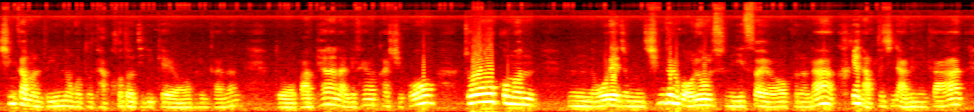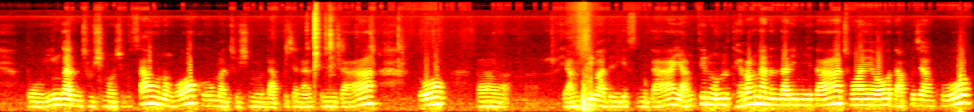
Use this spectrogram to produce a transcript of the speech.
신가물도 있는 것도 다 걷어드릴게요. 그러니까는 또 마음 편안하게 생각하시고 조금은 음, 올해 좀 힘들고 어려울 수는 있어요. 그러나 크게 나쁘지는 않으니까 또 인간 조심하시고 싸우는 거 그것만 조심하면 나쁘진 않습니다. 또 어, 양띠 봐드리겠습니다. 양띠는 오늘 대박 나는 날입니다. 좋아요. 나쁘지 않고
